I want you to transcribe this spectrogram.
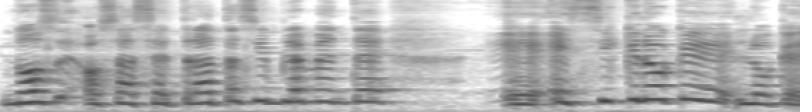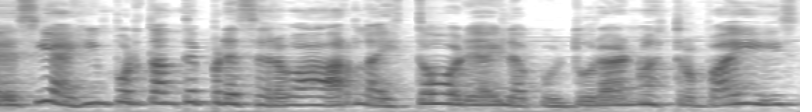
no o sea, se trata simplemente eh, eh, sí creo que lo que decía es importante preservar la historia y la cultura de nuestro país,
